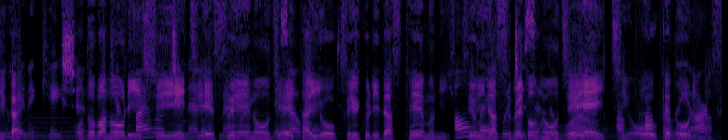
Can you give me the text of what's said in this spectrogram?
communication, your phylogenetic memory J 対応を作り出すテーマに必要なすべての JH を受けております。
